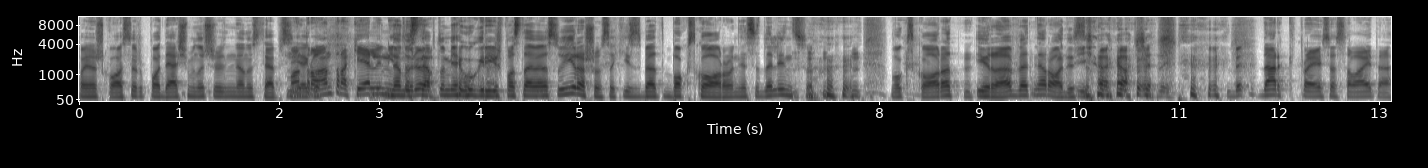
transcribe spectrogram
paieškos ir po 10 minučių nenustepsi. Man atrodo, antrą kėlinį. Nenusteptum, jeigu grįž pas tave su įrašu, sakys, bet bokskorų nesidalinsiu. bokskorą yra, bet nerodysiu. ja, ja, bet dar praėjusią savaitę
